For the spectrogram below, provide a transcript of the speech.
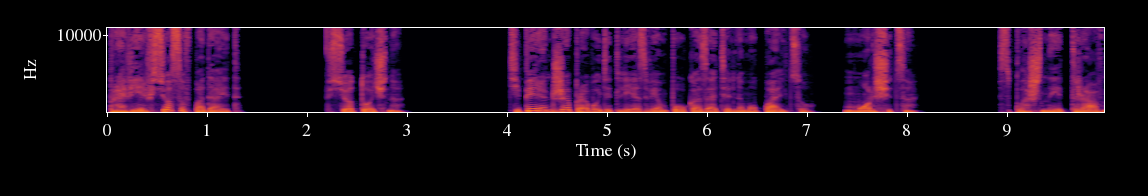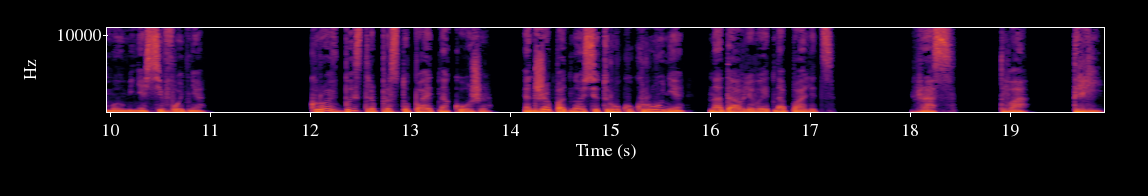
«Проверь, все совпадает?» «Все точно». Теперь Энже проводит лезвием по указательному пальцу. Морщится. Сплошные травмы у меня сегодня. Кровь быстро проступает на коже. Энже подносит руку к руне, надавливает на палец. Раз, два, три.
